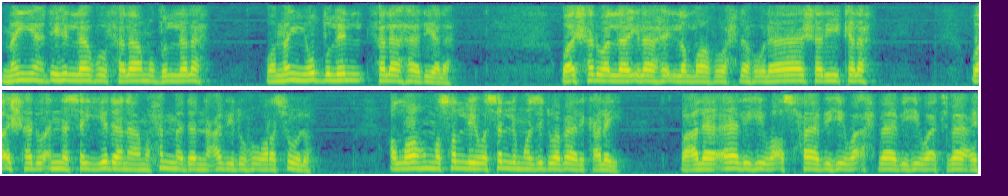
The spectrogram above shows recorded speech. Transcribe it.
من يهده الله فلا مضل له ومن يضلل فلا هادي له. وأشهد أن لا إله إلا الله وحده لا شريك له وأشهد أن سيدنا محمدا عبده ورسوله. اللهم صل وسلم وزد وبارك عليه وعلى آله وأصحابه وأحبابه وأتباعه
